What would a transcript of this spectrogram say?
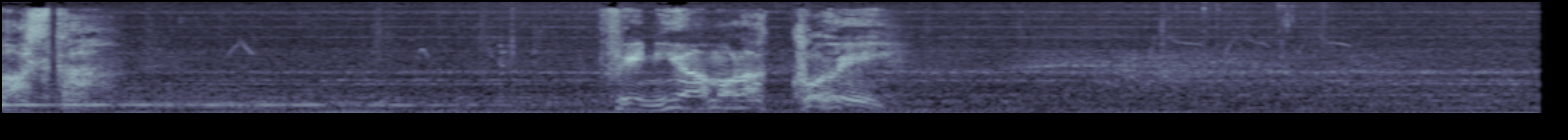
Basta. Finiamola qui.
